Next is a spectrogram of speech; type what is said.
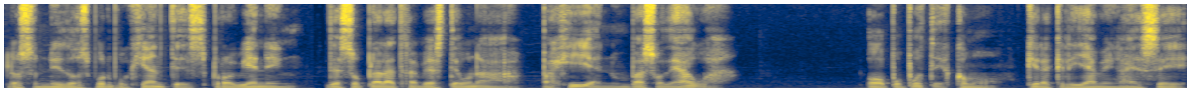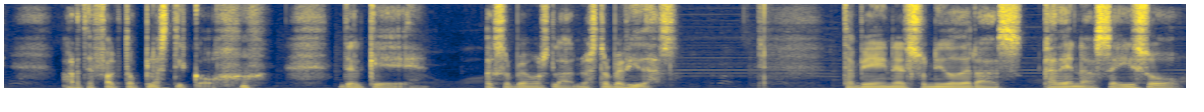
Los sonidos burbujeantes provienen de soplar a través de una pajilla en un vaso de agua, o popote, como quiera que le llamen a ese artefacto plástico del que absorbemos nuestras bebidas. También el sonido de las cadenas se hizo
